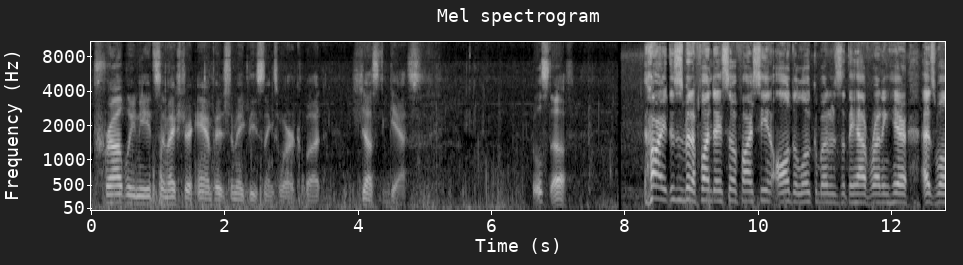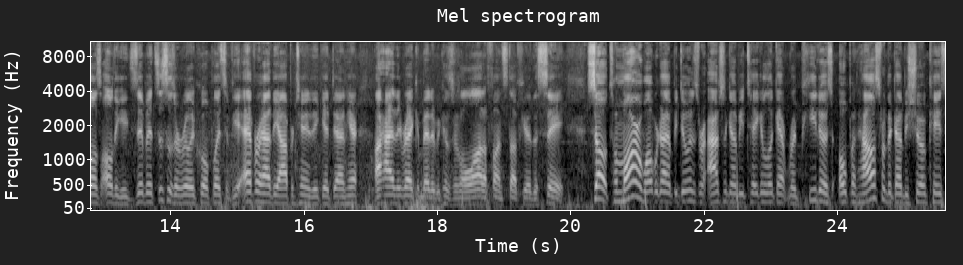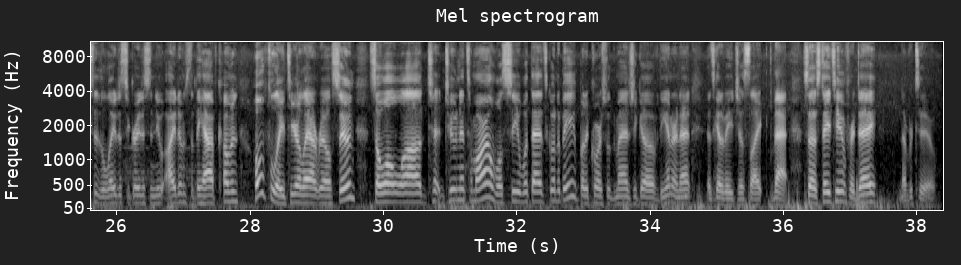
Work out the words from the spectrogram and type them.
Probably need some extra ampage to make these things work, but just guess. Cool stuff. All right, this has been a fun day so far, seeing all the locomotives that they have running here, as well as all the exhibits. This is a really cool place. If you ever have the opportunity to get down here, I highly recommend it because there's a lot of fun stuff here to see. So tomorrow, what we're going to be doing is we're actually going to be taking a look at Rapido's open house, where they're going to be showcasing the latest and greatest and new items that they have coming, hopefully, to your layout real soon. So we'll uh, tune in tomorrow. And we'll see what that's going to be. But of course, with the magic of the internet, it's going to be just like that. So stay tuned for day number two.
